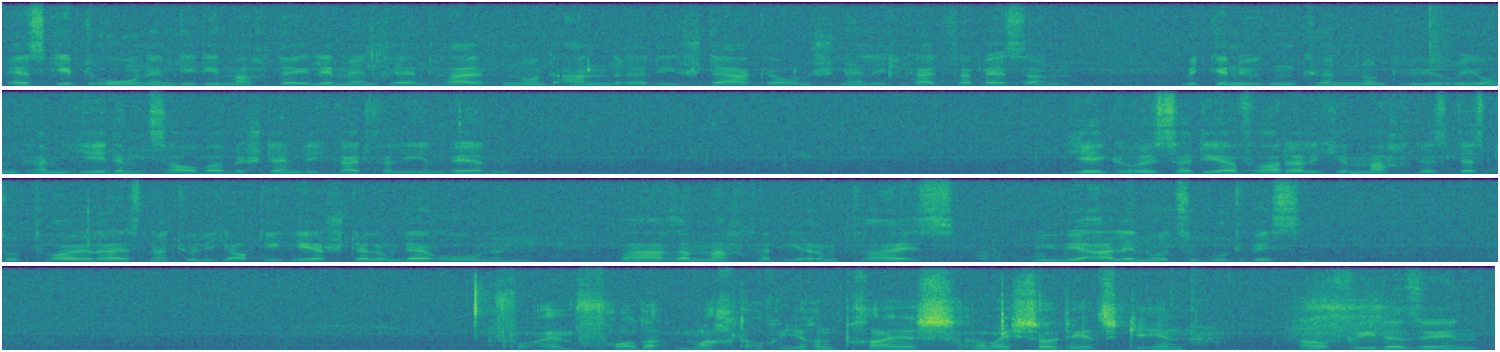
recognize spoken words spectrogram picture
Es gibt Runen, die die Macht der Elemente enthalten und andere, die Stärke und Schnelligkeit verbessern. Mit genügend Können und Lyrium kann jedem Zauber Beständigkeit verliehen werden. Je größer die erforderliche Macht ist, desto teurer ist natürlich auch die Herstellung der Runen. Wahre Macht hat ihren Preis, wie wir alle nur zu gut wissen. Vor allem fordert Macht auch ihren Preis, aber ich sollte jetzt gehen. Auf Wiedersehen.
